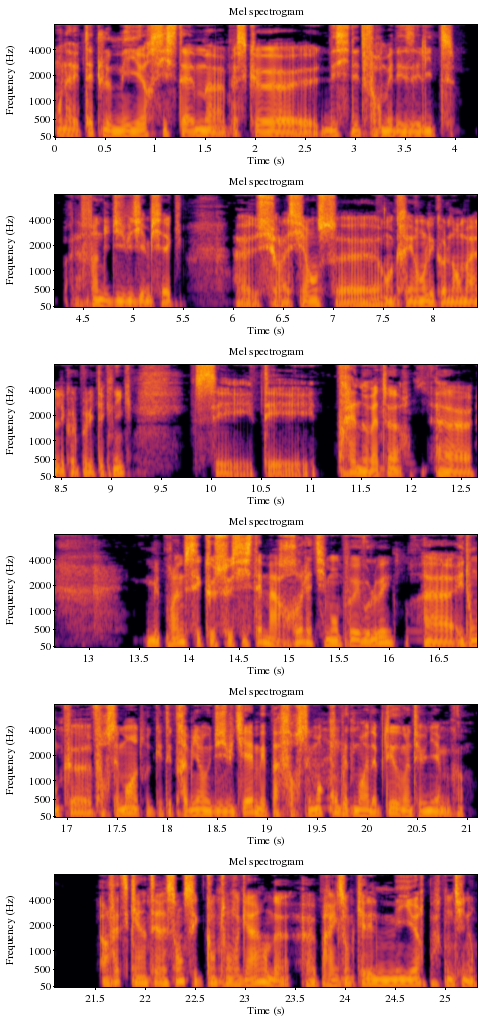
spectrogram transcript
on avait peut-être le meilleur système euh, parce que euh, décider de former des élites à la fin du XVIIIe siècle euh, sur la science en créant l'école normale, l'école polytechnique, c'était très novateur. Mais le problème, c'est que ce système a relativement peu évolué. et donc, forcément, un truc qui était très bien au XVIIIe, mais pas forcément complètement adapté au XXIe. Quoi. En fait, ce qui est intéressant, c'est quand on regarde, par exemple, quel est le meilleur par continent?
